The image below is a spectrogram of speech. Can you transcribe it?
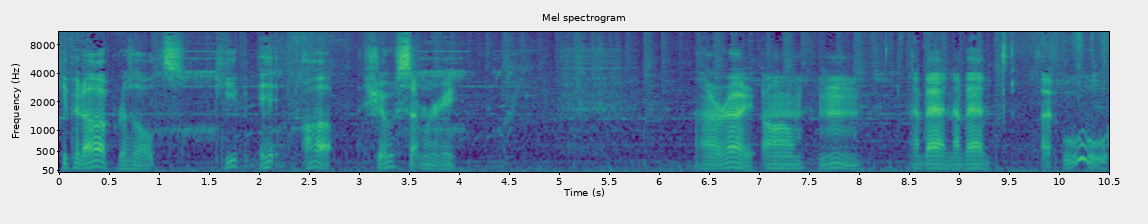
Keep it up, results. Keep it up. Show summary. Alright, um, hmm. Not bad, not bad. Uh, ooh,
